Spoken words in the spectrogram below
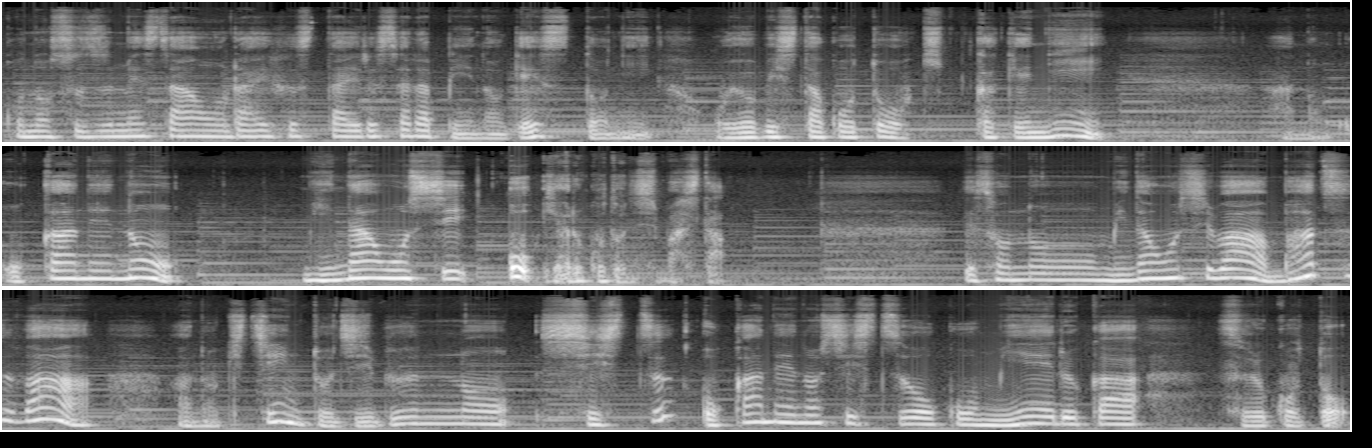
このすずめさんをライフスタイルセラピーのゲストにお呼びしたことをきっかけにあのお金の見直しをやることにしました。でその見直しはまずはあのきちんと自分の支出お金の支出をこう見える化すること。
